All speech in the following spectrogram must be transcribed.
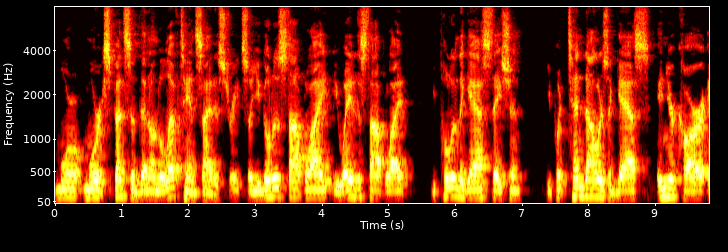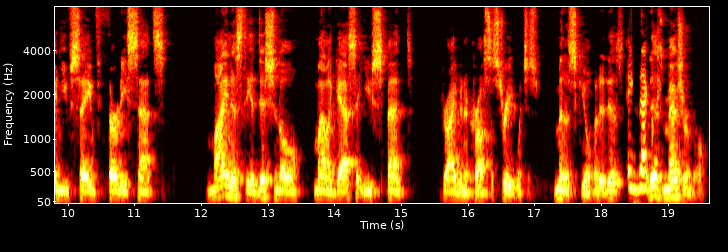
more more expensive than on the left hand side of the street. So you go to the stoplight, you wait at the stoplight, you pull in the gas station, you put ten dollars of gas in your car, and you've saved thirty cents minus the additional amount of gas that you spent driving across the street, which is minuscule, but it is exactly. it is measurable.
